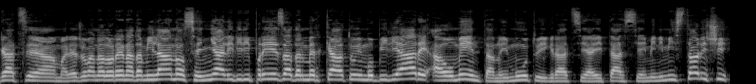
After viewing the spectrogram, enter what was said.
Grazie a Maria Giovanna Lorena da Milano. Segnali di ripresa dal mercato immobiliare. Aumentano i mutui grazie ai tassi e ai minimi storici.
